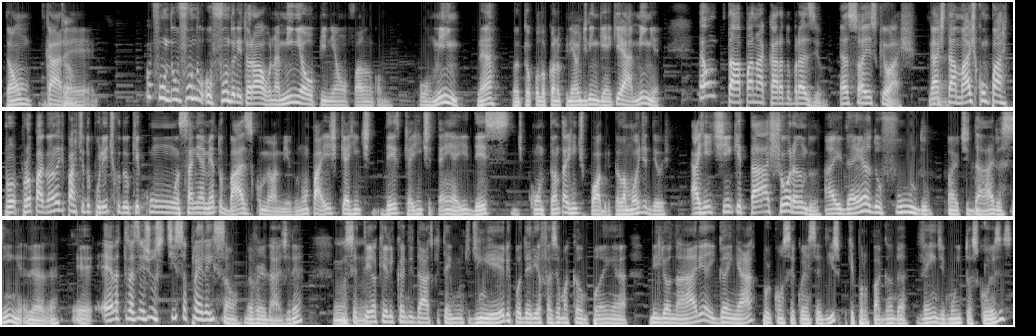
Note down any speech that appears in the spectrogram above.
Então, cara, Então. é. O fundo, o, fundo, o fundo eleitoral, na minha opinião, falando como por mim, né? Eu tô colocando opinião de ninguém aqui, é a minha. É um tapa na cara do Brasil. É só isso que eu acho. Gastar mais com pro- propaganda de partido político do que com saneamento básico, meu amigo. Num país que a gente, que a gente tem aí, desse, de- com tanta gente pobre, pelo amor de Deus. A gente tinha que estar chorando. A ideia do fundo partidário, assim, era, é- era trazer justiça pra eleição, na verdade, né? Você Uhum. tem aquele candidato que tem muito dinheiro e poderia fazer uma campanha milionária e ganhar por consequência disso, porque propaganda vende muitas coisas.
